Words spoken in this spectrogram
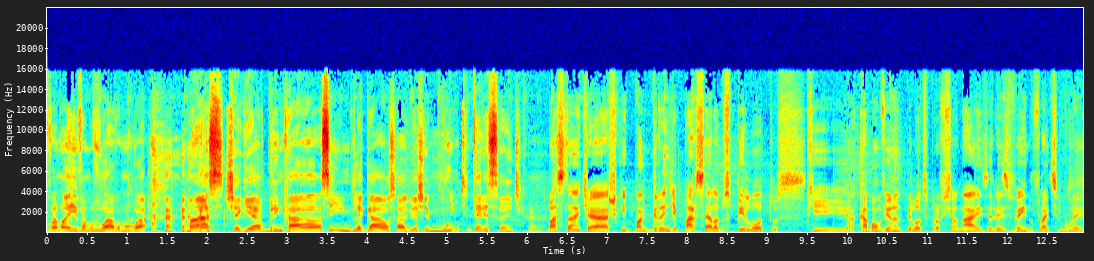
vamos aí, vamos voar, vamos voar. Mas cheguei a brincar, assim, legal, sabe? Achei muito interessante, cara. Bastante, é, acho que uma grande parcela dos pilotos que acabam virando pilotos profissionais, eles vêm do Flight Simulator.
